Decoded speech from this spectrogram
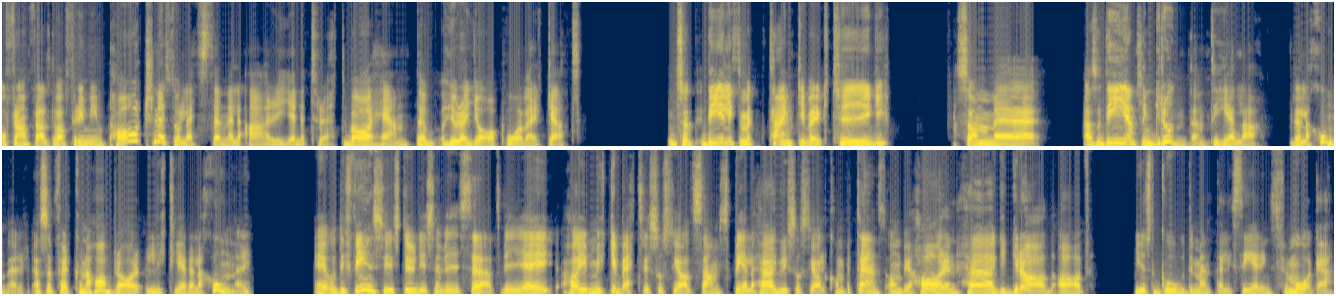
Och framförallt, varför är min partner så ledsen eller arg eller trött? Vad har hänt? Hur har jag påverkat? Så det är liksom ett tankeverktyg som eh, Alltså det är egentligen grunden till hela relationer, alltså för att kunna ha bra, lyckliga relationer. Eh, och det finns ju studier som visar att vi är, har ju mycket bättre socialt samspel, högre social kompetens om vi har en hög grad av just god mentaliseringsförmåga.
